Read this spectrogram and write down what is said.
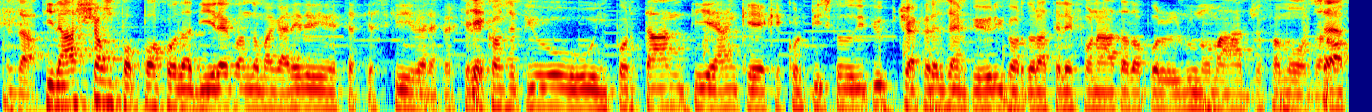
esatto. ti lascia un po' poco da dire quando magari devi metterti a scrivere perché Sì. le cose più importanti e anche che colpiscono di più cioè per esempio io ricordo la telefonata dopo l'1 maggio famosa no?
